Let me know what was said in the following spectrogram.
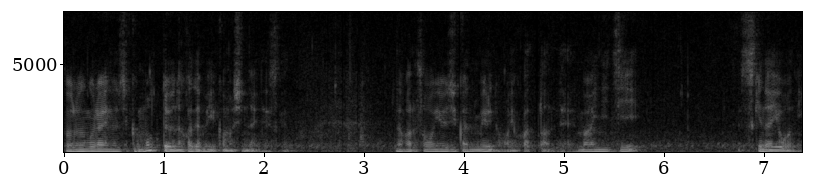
そのぐらいの時間もっと夜中でもいいかもしれないですけど。だからそういう時間に見るのが良かったんで毎日好きなように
